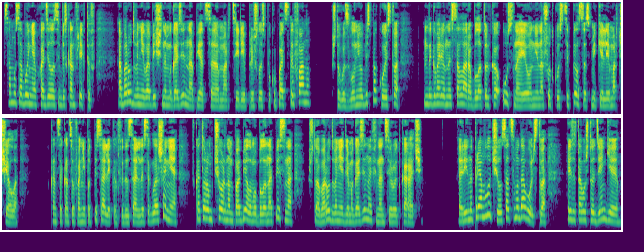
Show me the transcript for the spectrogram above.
Само собой, не обходилось и без конфликтов. Оборудование в обещанный магазин на пьяцца Мартирии пришлось покупать Стефану, что вызвало у него беспокойство. Договоренность Салара была только устная, и он не на шутку сцепился с Микеле и Марчелло – конце концов, они подписали конфиденциальное соглашение, в котором черным по белому было написано, что оборудование для магазина финансирует Карачи. Рина прям лучился от самодовольства. Из-за того, что деньги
